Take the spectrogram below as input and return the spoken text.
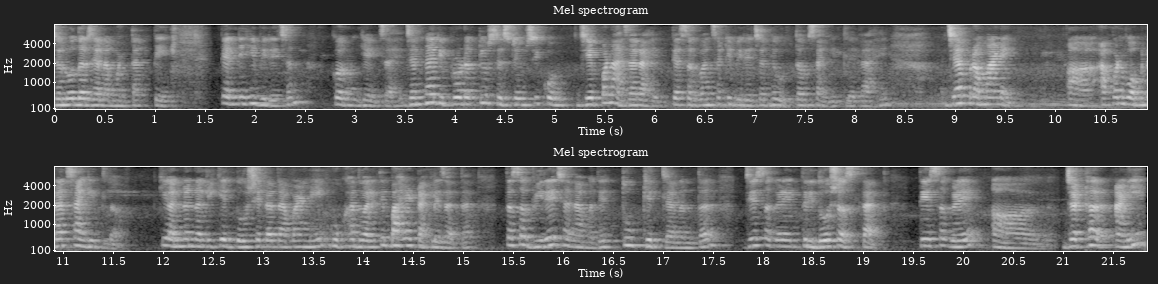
जलोदर ज्याला म्हणतात ते त्यांनीही विरेचन करून घ्यायचं आहे. ज्यांना रिप्रोडक्टिव्ह सिस्टीमची कोण जे पण आजार आहेत त्या सर्वांसाठी विरेचन हे उत्तम सांगितलेलं आहे. ज्याप्रमाणे आपण वमनात सांगितलं की अन्ननलिकेत दोष येतात आपण मुखाद्वारे ते बाहेर टाकले जातात. तसं विरेचनामध्ये तूप घेतल्यानंतर जे सगळे त्रिदोष असतात ते सगळे जठर आणि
